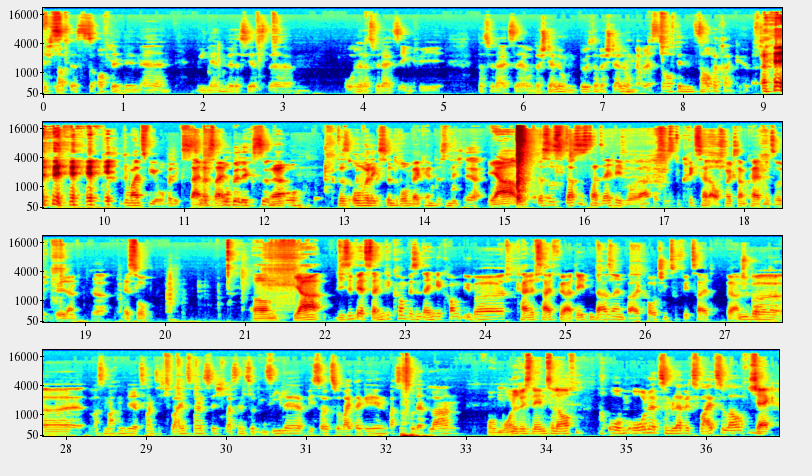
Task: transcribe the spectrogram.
Ich glaube, das ist so oft in den, äh, wie nennen wir das jetzt, ähm, ohne dass wir da jetzt irgendwie, dass wir da jetzt äh, Unterstellungen, böse Unterstellungen, aber das ist so oft in den Zaubertrank gehüpft. du meinst wie Obelix das seinerzeit? Obelix-Syndrom. Das Obelix-Syndrom, wer kennt es nicht? Ja. ja das ist, das ist tatsächlich so, ja. Das ist, du kriegst halt Aufmerksamkeit mit solchen Bildern. Ja. Ist so. Ähm, ja, wie sind wir jetzt da hingekommen? Wir sind da hingekommen über keine Zeit für Athleten da sein, weil Coaching zu viel Zeit beansprucht. Über äh, was machen wir 2022, was sind so die Ziele, wie soll es so weitergehen, was ist so der Plan, Oben ohne durchs Leben zu laufen. Oben ohne zum Level 2 zu laufen, Check.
